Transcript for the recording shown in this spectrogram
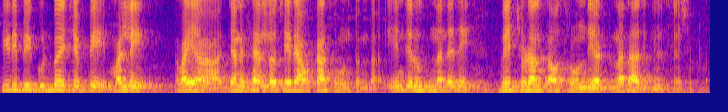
టీడీపీ గుడ్ బై చెప్పి మళ్ళీ వై జనసేనలో చేరే అవకాశం ఉంటుందా? ఏం జరుగుతుంది అనేది వేచి చూడాల్సిన అవసరం ఉంది అంటున్నారు రాజకీయ విశ్లేషకులు.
